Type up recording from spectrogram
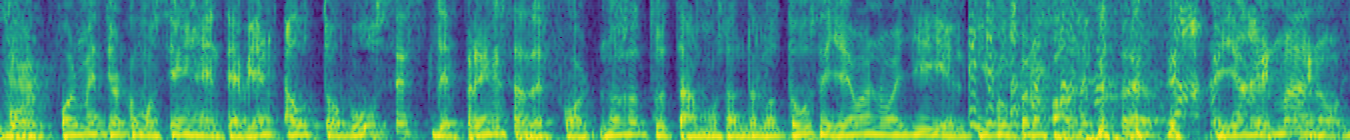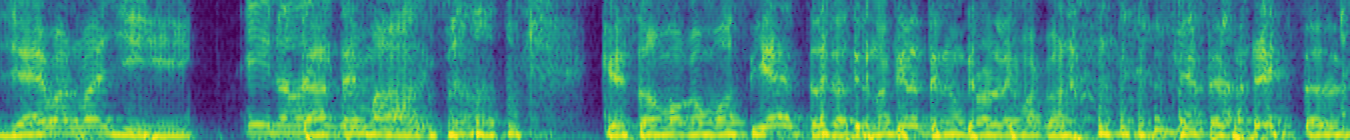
Ford, Ford metió como 100 gente. Habían autobuses de prensa de Ford. Nosotros estábamos usando los autobuses, llévanos allí. El tipo, pero ¿para dónde que ustedes? Ellos, mi hermano, llévanme allí. Y no manso. Que somos como siete. O sea, tú no quieres tener un problema con siete presas.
